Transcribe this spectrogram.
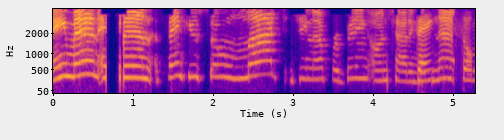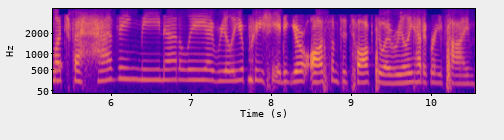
Amen. Amen. Thank you so much, Gina, for being on Chatting Thank with you so much for having me, Natalie. I really appreciate it. You're awesome to talk to. I really had a great time.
